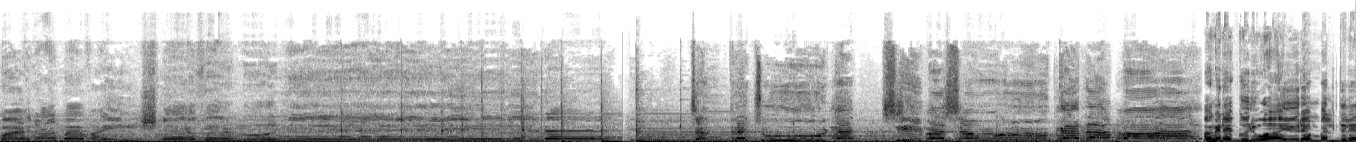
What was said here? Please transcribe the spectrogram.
പരമ ചന്ദ്രചൂട അങ്ങനെ ഗുരുവായൂർ അമ്പലത്തിലെ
